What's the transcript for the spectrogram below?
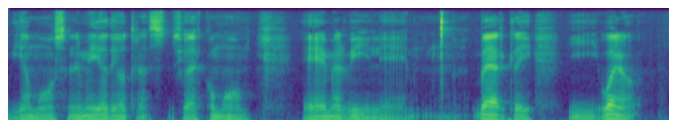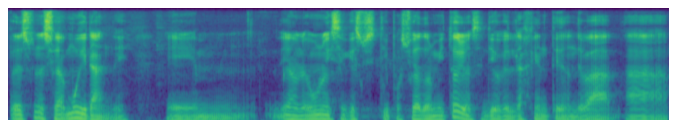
digamos, en el medio de otras ciudades como Emerville, em, Berkeley. Y bueno, es una ciudad muy grande. uno dice que es tipo ciudad dormitorio, en el sentido que la gente donde va a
